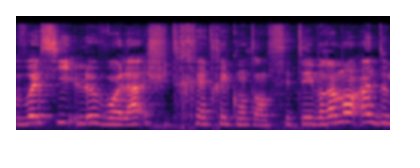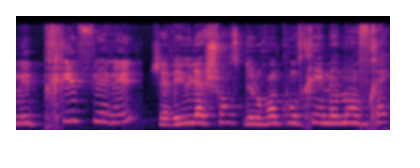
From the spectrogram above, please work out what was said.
voici, le voilà, je suis très très contente. C'était vraiment un de mes préférés. J'avais eu la chance de le rencontrer même en vrai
